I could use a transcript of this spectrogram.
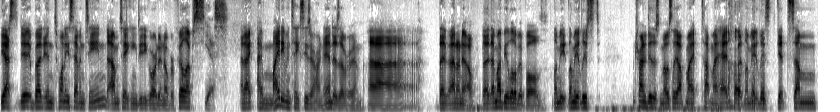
yes, but in 2017, I'm taking Dee Gordon over Phillips. Yes. And I, I might even take Cesar Hernandez over him. Uh, that, I don't know. That, that might be a little bit bold. Let me let me at least. I'm trying to do this mostly off my top of my head, but let me at least get some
